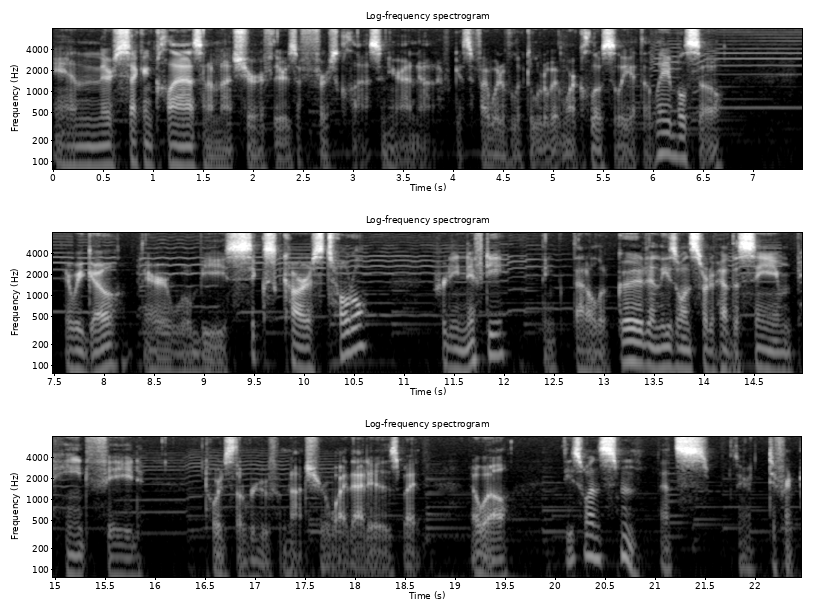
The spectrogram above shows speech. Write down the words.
and there's second class, and I'm not sure if there's a first class in here. I, not. I guess if I would have looked a little bit more closely at the label, so there we go. There will be six cars total. Pretty nifty. I think that'll look good, and these ones sort of have the same paint fade towards the roof. I'm not sure why that is, but oh well. These ones, hmm, that's they're different,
